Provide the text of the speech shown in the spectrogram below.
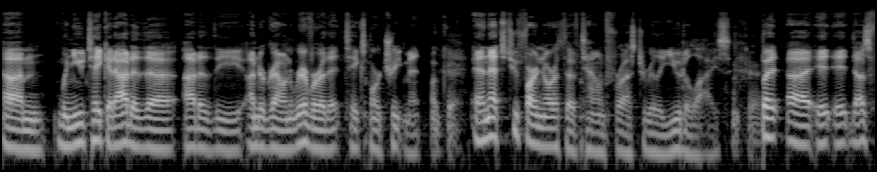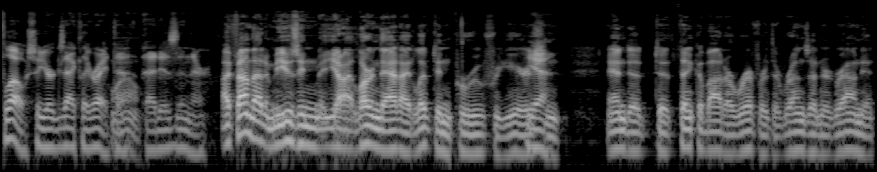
Um, when you take it out of the out of the underground river, that takes more treatment. Okay. and that's too far north of town for us to really utilize. Okay. But uh, it, it does flow, so you're exactly right. Wow. That that is in there. I found that amusing. You know, I learned that. I lived in Peru for years, Yeah. and and to, to think about a river that runs underground, and,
